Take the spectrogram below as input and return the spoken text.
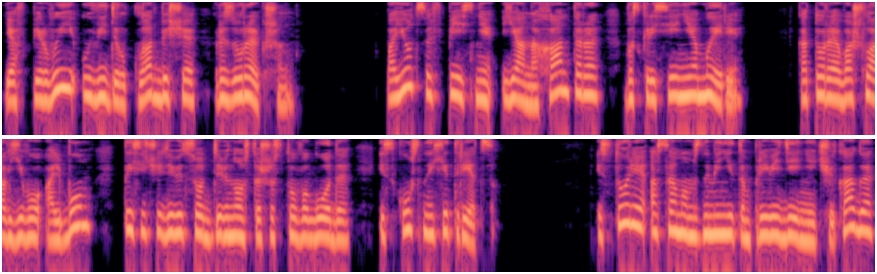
я впервые увидел кладбище Resurrection. Поется в песне Яна Хантера «Воскресение Мэри», которая вошла в его альбом 1996 года «Искусный хитрец». История о самом знаменитом привидении Чикаго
